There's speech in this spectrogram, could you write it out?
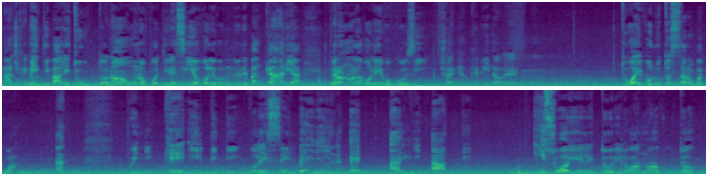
altrimenti vale tutto, no? Uno può dire sì, io volevo l'unione bancaria, però non la volevo così, cioè, ho capito... Eh, tu hai voluto sta roba qua. Eh? Quindi che il PD volesse il bail-in è agli atti. I suoi elettori lo hanno avuto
